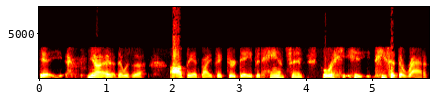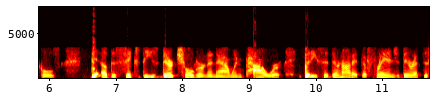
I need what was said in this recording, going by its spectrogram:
You know, uh, there was a op-ed by Victor Davis Hanson, where he, he said the radicals of the 60s, their children are now in power. But he said they're not at the fringe, they're at the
